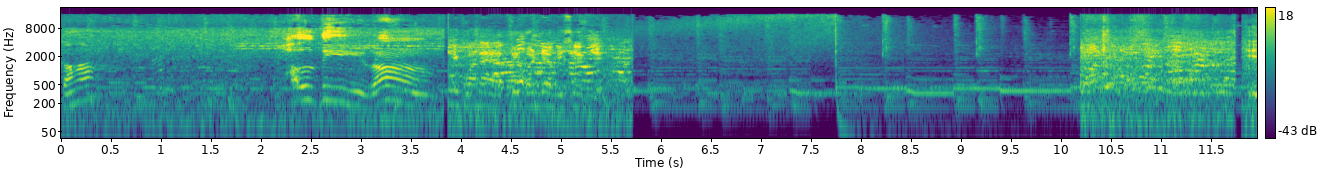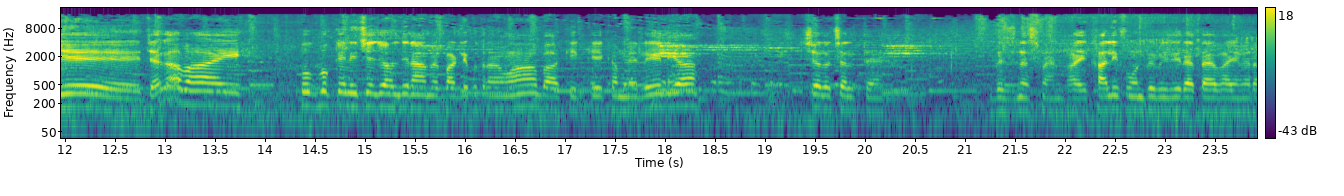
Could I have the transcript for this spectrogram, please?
कहाँ? हल्दी राम हैप्पी बर्थडे अभिषेक ये जगह भाई कुक बुक के नीचे जो हल्दीराम है, पाटलिपुत्र है, वहाँ बाकी केक हमने ले लिया। चलो चलते हैं। बिजनेसमैन भाई खाली फ़ोन पे बिज़ी रहता है भाई मेरा।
